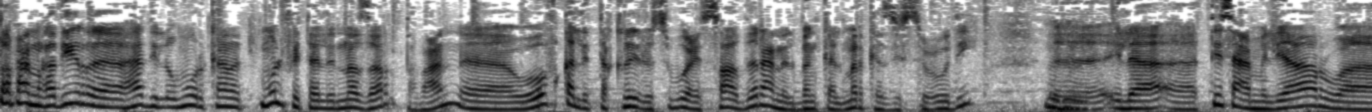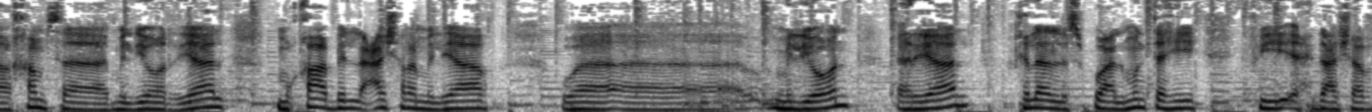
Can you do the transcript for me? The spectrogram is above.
طبعا غدير آه، هذه الأمور كانت ملفتة للنظر طبعا آه، ووفقا للتقرير الأسبوعي الصادر عن البنك المركزي السعودي آه، إلى آه، 9 مليار و5 مليون ريال مقابل 10 مليار ومليون ريال خلال الأسبوع المنتهي في 11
